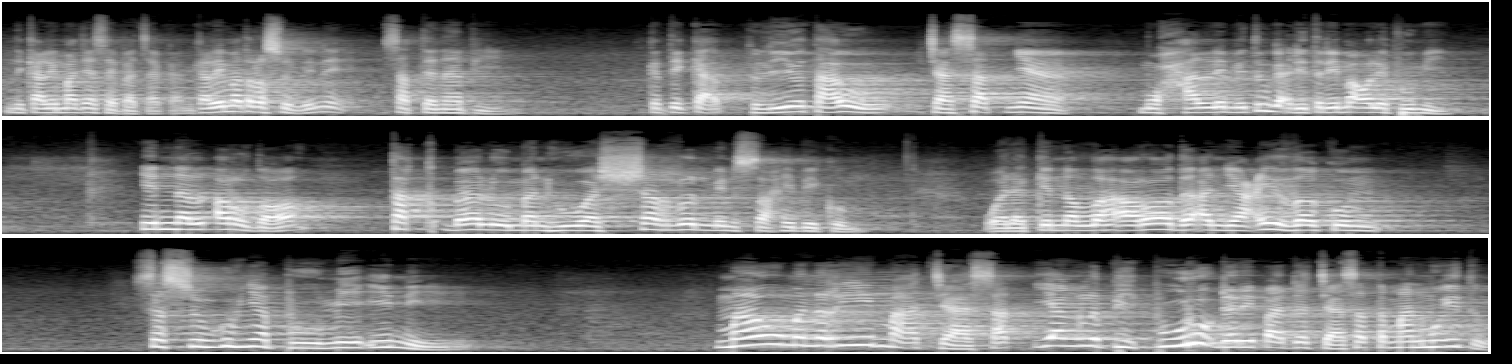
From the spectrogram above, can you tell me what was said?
Ini kalimatnya saya bacakan. Kalimat Rasul ini sabda Nabi ketika beliau tahu jasadnya Muhallim itu nggak diterima oleh bumi. Innal arda taqbalu man huwa syarrun min sahibikum. Walakin Allah arada an ya'idhakum. Sesungguhnya bumi ini mau menerima jasad yang lebih buruk daripada jasad temanmu itu.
